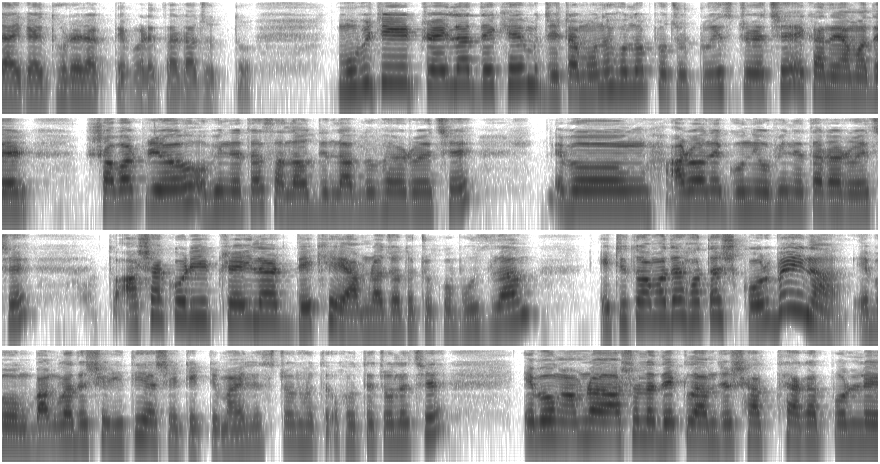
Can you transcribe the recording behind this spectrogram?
জায়গায় ধরে রাখতে পারে তার রাজত্ব। মুভিটির ট্রেইলার দেখে যেটা মনে হলো প্রচুর টুইস্ট রয়েছে। এখানে আমাদের সবার প্রিয় অভিনেতা সালাউদ্দিন লাবলু ভাই রয়েছে এবং আরও অনেক গুণী অভিনেতারা রয়েছে। তো আশা করি ট্রেইলার দেখে আমরা যতটুকু বুঝলাম, এটি তো আমাদের হতাশ করবেই না এবং বাংলাদেশের ইতিহাসে এটি একটি মাইলস্টোন হতে হতে চলেছে। এবং আমরা আসলে দেখলাম যে স্বার্থে আঘাত পড়লে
